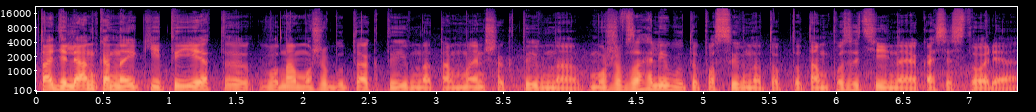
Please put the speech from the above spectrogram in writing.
Та ділянка, на якій ти є, вона може бути активна, там менш активна, може взагалі бути пасивна, тобто там позиційна якась історія.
